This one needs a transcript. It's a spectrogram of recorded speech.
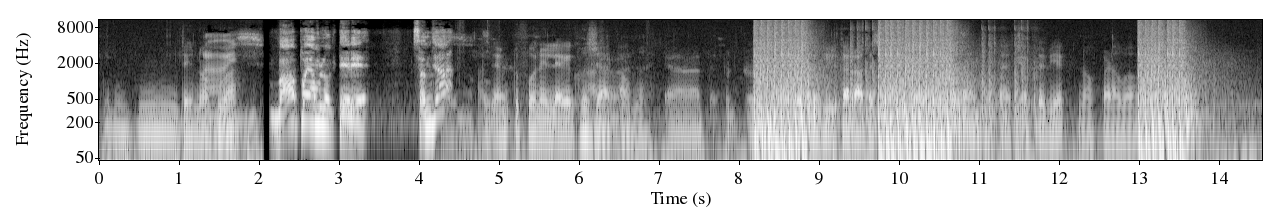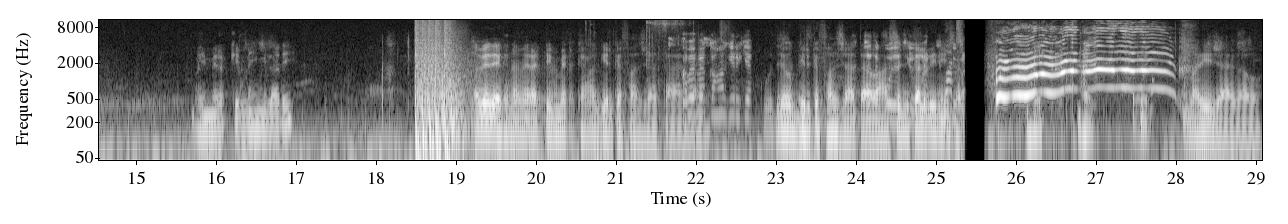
हम्म, देख नॉक हुआ। बाप है हम लोग तेरे। समझा? एम टू फोर नहीं लेके घुस जाता हूँ मैं। है टुट्टू। एक तो हील कर रहा था छत पे है भी एक नॉक पड़ा हुआ होगा भाई मेरा किल नहीं मिला रही अब ये देखना मेरा टीममेट कहाँ गिर के फंस जाता है अबे मैं। कहाँ गिर गया? देखो गिर के फंस जाता है वहाँ से निकल भी नहीं सकता। मर ही जाएगा वो।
